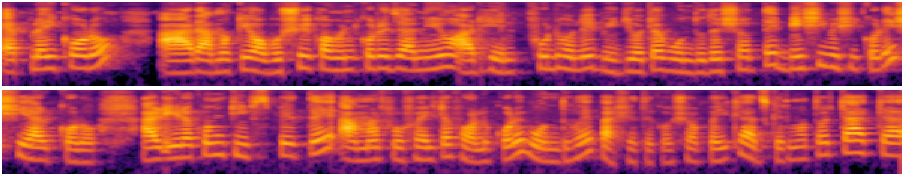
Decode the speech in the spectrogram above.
অ্যাপ্লাই করো। আর আমাকে অবশ্যই কমেন্ট করে জানিও। আর হেল্পফুল হলে ভিডিওটা বন্ধুদের সাথে বেশি বেশি করে শেয়ার করো। আর এরকম টিপস পেতে আমার প্রোফাইলটা ফলো করে বন্ধু হয়ে পাশে থেকো। সবাইকে আজকের মতো টাটা।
